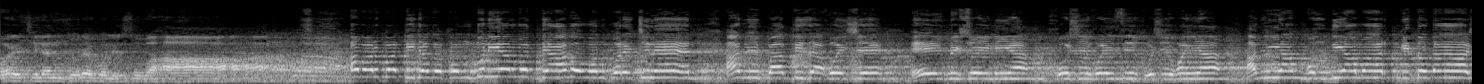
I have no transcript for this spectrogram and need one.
করেছিলেন, জোরে বলি সুবাহা আমার বাতিজা যখন দুনিয়ার মধ্যে আগমন করেছিলেন, আমি বাতিজা হয়েছে এই বিষয় নিয়ে খুশি হয়েছি খুশি হইয়া আমি আঙ্গুল দিয়ে আমার কৃতদাস,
